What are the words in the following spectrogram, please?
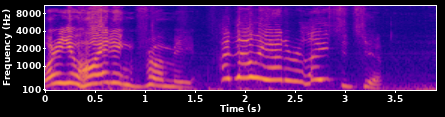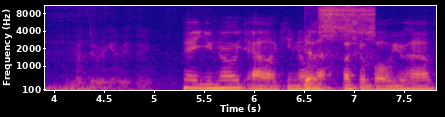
What are you hiding from me? I thought we had a relationship. I'm not doing anything. Hey, you know, Alec, you know Yes. that special bow you have?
